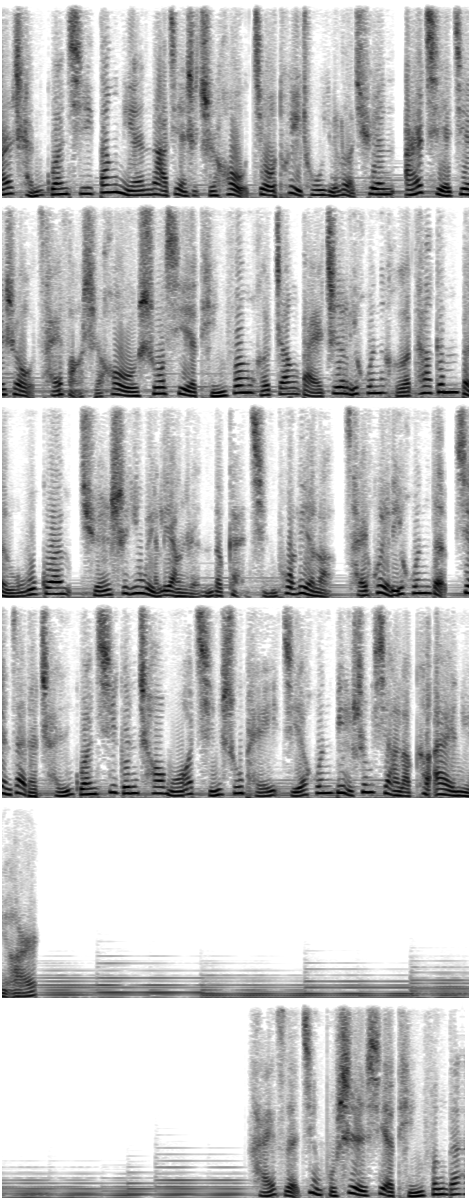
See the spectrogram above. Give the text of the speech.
而陈冠希当年那件事之后就退出娱乐圈，而且接受采访时候说谢霆锋和张柏芝离婚和他根本无关，全是因为两人的感情破裂了才会离婚的。现在的陈冠希跟超模秦舒培结婚并生下了可爱女儿，孩子竟不是谢霆锋的。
